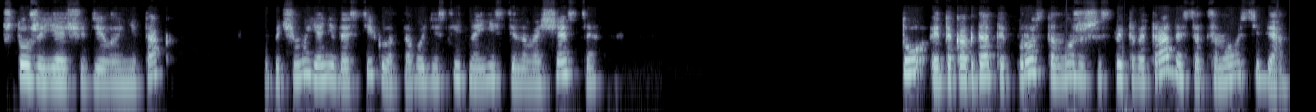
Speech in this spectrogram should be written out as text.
что же я еще делаю не так, и почему я не достигла того действительно истинного счастья, то это когда ты просто можешь испытывать радость от самого себя,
